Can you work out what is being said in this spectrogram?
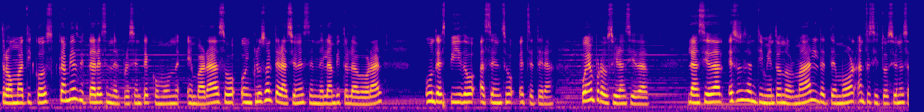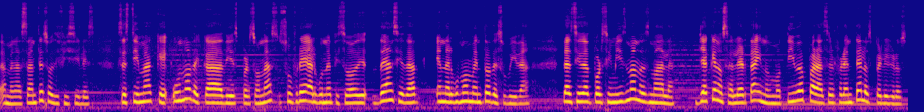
traumáticos, cambios vitales en el presente como un embarazo o incluso alteraciones en el ámbito laboral, un despido, ascenso, etc., pueden producir ansiedad. La ansiedad es un sentimiento normal de temor ante situaciones amenazantes o difíciles. Se estima que uno de cada diez personas sufre algún episodio de ansiedad en algún momento de su vida. La ansiedad por sí misma no es mala, ya que nos alerta y nos motiva para hacer frente a los peligros.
